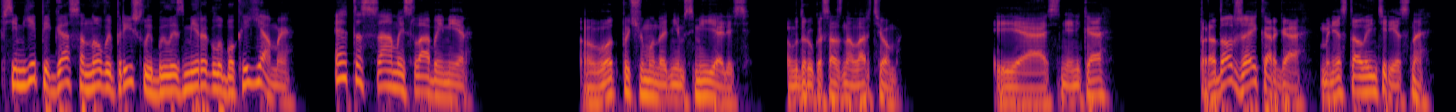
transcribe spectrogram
в семье Пегаса новый пришлый был из мира глубокой ямы. Это самый слабый мир. Вот почему над ним смеялись, вдруг осознал Артем. Ясненько. Продолжай, Карга, мне стало интересно.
